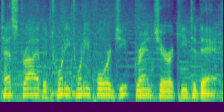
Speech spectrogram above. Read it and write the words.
Test drive the 2024 Jeep Grand Cherokee today.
